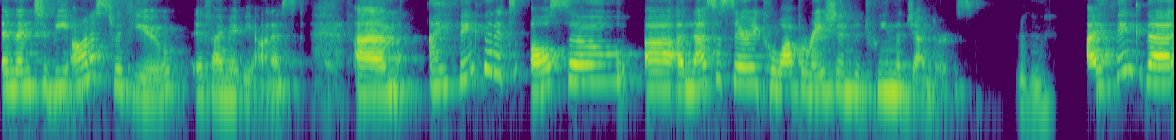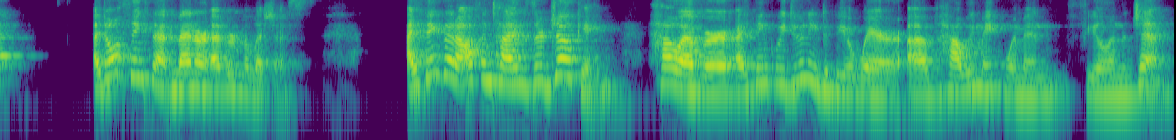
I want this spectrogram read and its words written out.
and then to be honest with you, if I may be honest, um, I think that it's also uh, a necessary cooperation between the genders. Mm-hmm. I think that I don't think that men are ever malicious. I think that oftentimes they're joking. However, I think we do need to be aware of how we make women feel in the gym.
